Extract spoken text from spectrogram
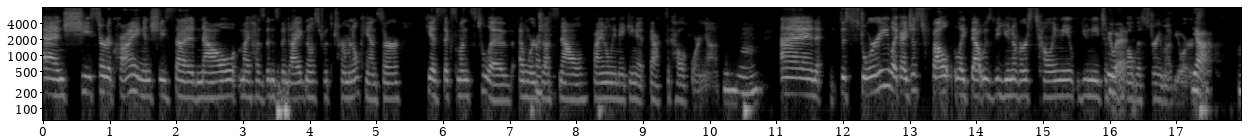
And she started crying and she said, Now my husband's been diagnosed with terminal cancer. He has six months to live, and we're Right. just now finally making it back to California Mhm. and the story like i just felt like that was the universe telling me you need to Do it. this dream of yours Yeah.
